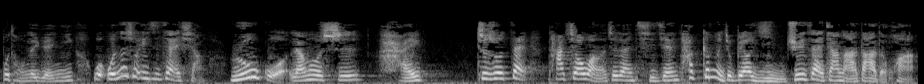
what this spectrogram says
不同的原因。我我那时候一直在想，如果梁洛施还就是说，在他交往的这段期间，他根本就不要隐居在加拿大的话，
